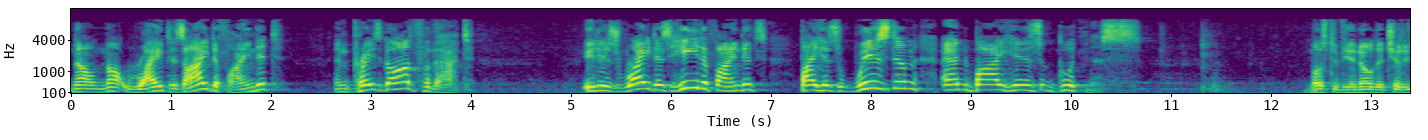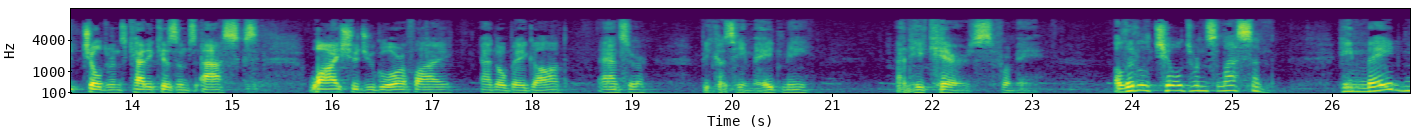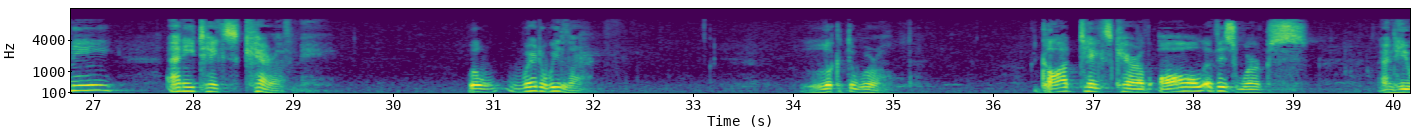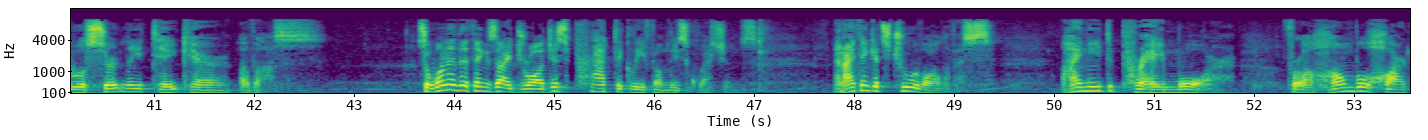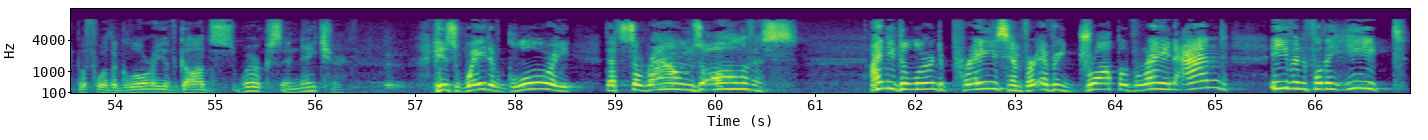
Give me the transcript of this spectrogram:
Now, not right as I defined it, and praise God for that. It is right as he defined it by his wisdom and by his goodness. Most of you know the children's catechisms asks, why should you glorify and obey God? Answer, because he made me and he cares for me. A little children's lesson. He made me and he takes care of me. Well, where do we learn? Look at the world. God takes care of all of his works and he will certainly take care of us. So, one of the things I draw just practically from these questions, and I think it's true of all of us, I need to pray more for a humble heart before the glory of God's works in nature. His weight of glory that surrounds all of us. I need to learn to praise Him for every drop of rain and even for the heat.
